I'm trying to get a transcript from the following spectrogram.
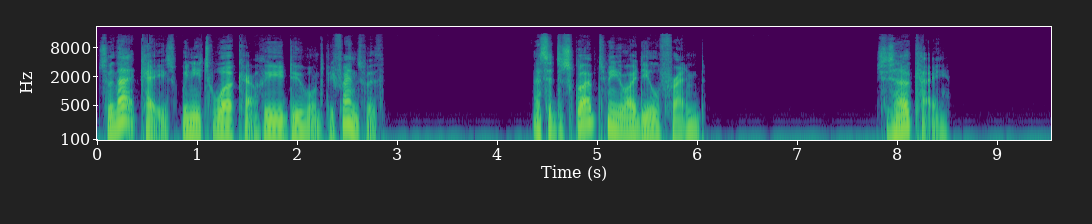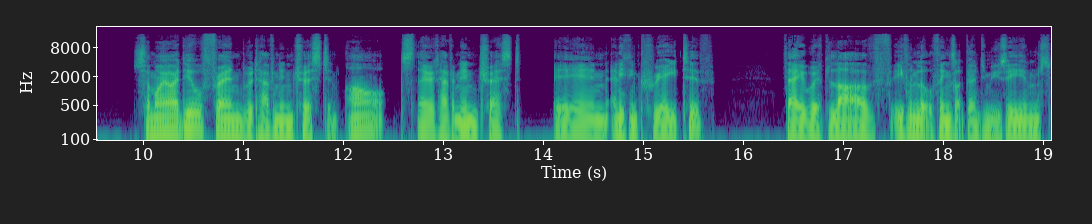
So in that case, we need to work out who you do want to be friends with. I said, describe to me your ideal friend. She said, okay. So my ideal friend would have an interest in arts. They would have an interest in anything creative. They would love even little things like going to museums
